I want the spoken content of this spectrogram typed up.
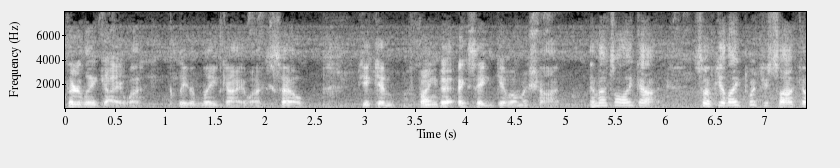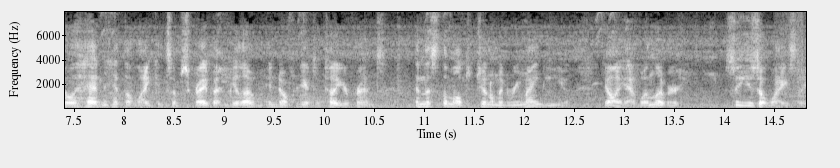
Clear Lake, Iowa. Clear Lake, Iowa. So you can find it, I say give them a shot. And that's all I got. So if you liked what you saw, go ahead and hit the like and subscribe button below. And don't forget to tell your friends. And this is the Malted Gentleman reminding you, you only have one liver, so use it wisely.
